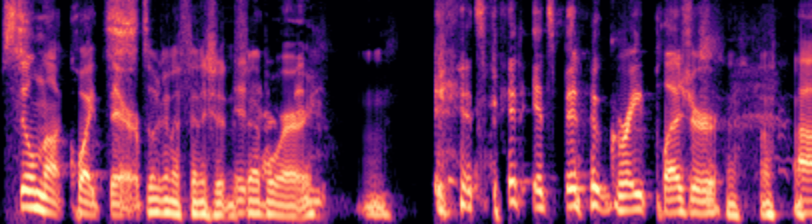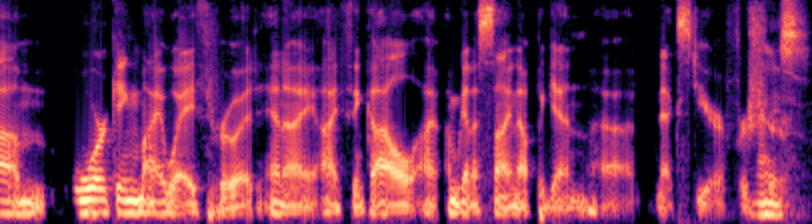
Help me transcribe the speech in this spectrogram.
still not quite there. Still going to finish it in It February. it's been it's been a great pleasure um, working my way through it, and I I think I'll I- I'm going to sign up again uh, next year for sure. Nice.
